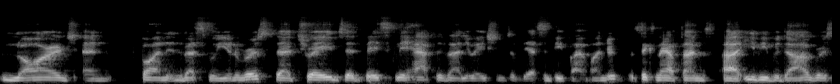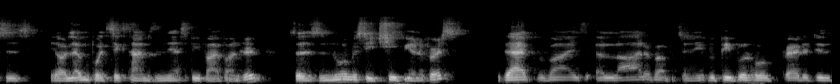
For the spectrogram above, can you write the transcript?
large and fun investable universe that trades at basically half the valuations of the S&P 500, six and a half times uh, EV/EBITDA versus you know 11.6 times in the S&P 500. So an enormously cheap universe that provides a lot of opportunity for people who are prepared to do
